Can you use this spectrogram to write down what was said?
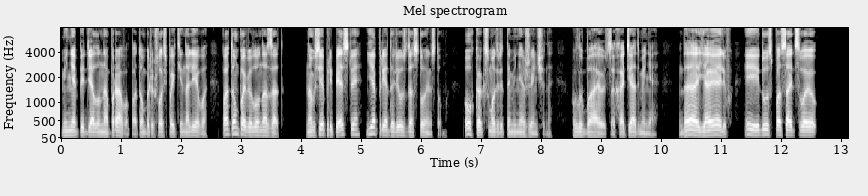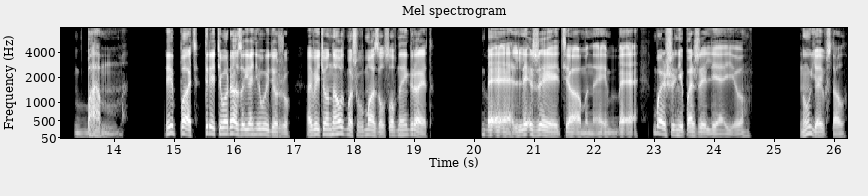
Меня петляло направо, потом пришлось пойти налево, потом повело назад. Но все препятствия я преодолел с достоинством. Ох, как смотрят на меня женщины. Улыбаются, хотят меня. Да, я эльф, и иду спасать свою... Бам! И пать, третьего раза я не выдержу, а ведь он наотмашь вмазал, словно играет. Бе, лежи, темный, бе, больше не пожалею. Ну, я и встал.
